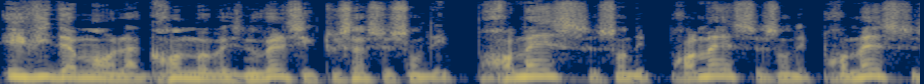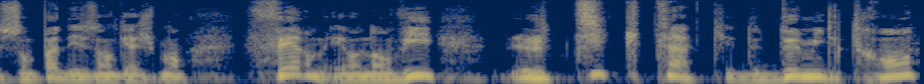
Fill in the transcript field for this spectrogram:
Évidemment, la grande mauvaise nouvelle, c'est que tout ça, ce sont des promesses, ce sont des promesses, ce sont des promesses, ce ne sont pas des engagements fermes et on en vit. Le tic-tac de 2030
